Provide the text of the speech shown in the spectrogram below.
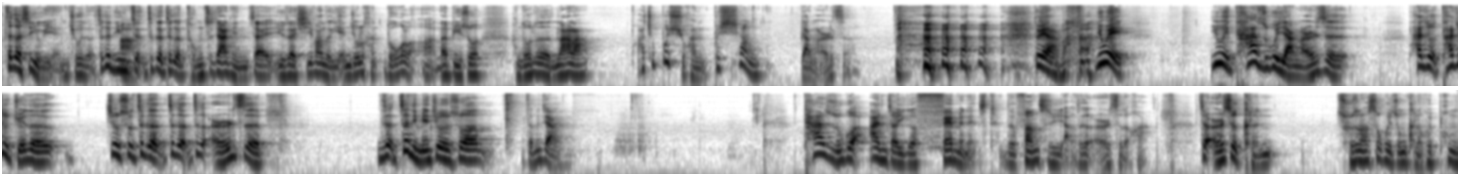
这个是有研究的，这个因为这这个这个同志家庭在又在西方的研究了很多了啊。那比如说很多的拉拉啊就不喜欢不像养儿子，对呀、因为因为他如果养儿子，他就他就觉得就是这个这个这个儿子，这这里面就是说怎么讲？他如果按照一个 feminist 的方式去养这个儿子的话，这儿子可能出生到社会中可能会碰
